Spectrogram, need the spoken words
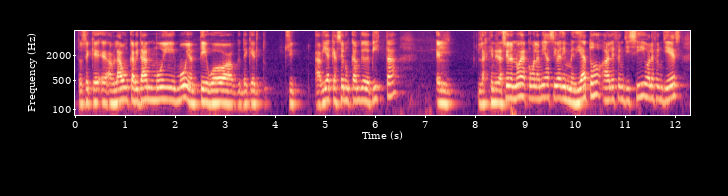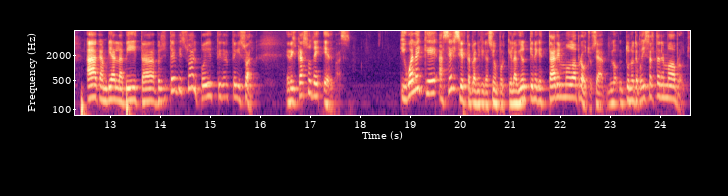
Entonces, que eh, hablaba un capitán muy, muy antiguo de que si había que hacer un cambio de pista, las generaciones nuevas como la mía se iba de inmediato al FMGC o al FMGS a cambiar la pista. Pero si usted es visual, puede tirarte visual. En el caso de Airbus, igual hay que hacer cierta planificación porque el avión tiene que estar en modo approach. O sea, tú no te podés saltar en modo approach.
